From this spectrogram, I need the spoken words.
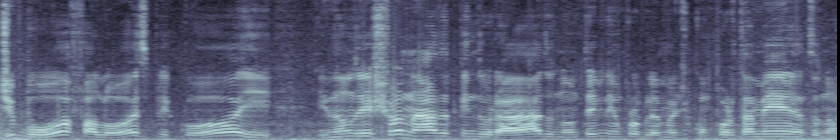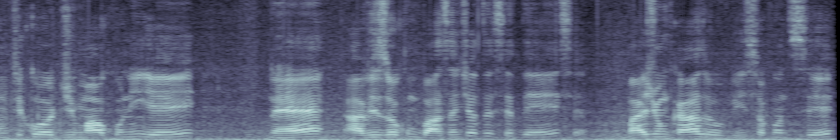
de boa, falou, explicou e, e não deixou nada pendurado, não teve nenhum problema de comportamento, não ficou de mal com ninguém, né? Avisou com bastante antecedência. Mais de um caso eu vi isso acontecer,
